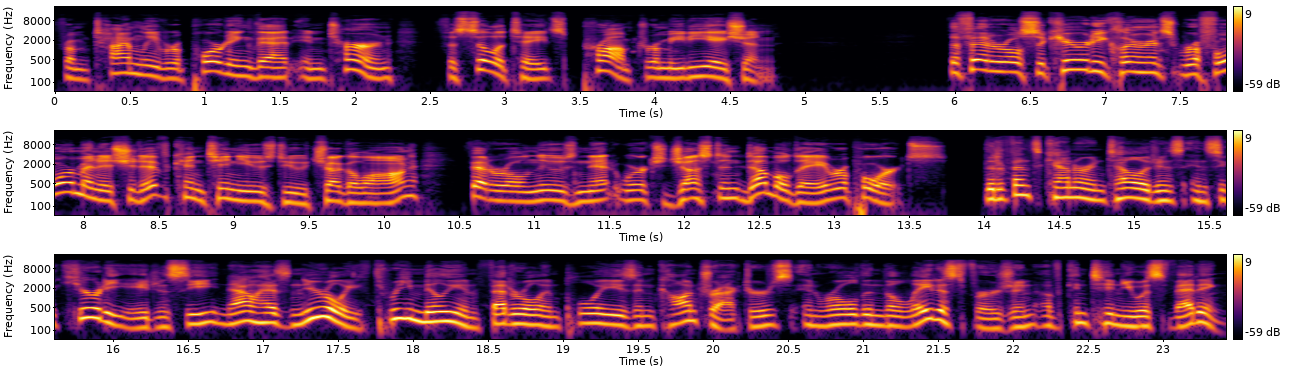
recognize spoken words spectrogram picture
from timely reporting that, in turn, facilitates prompt remediation. The Federal Security Clearance Reform Initiative continues to chug along. Federal News Network's Justin Doubleday reports. The Defense Counterintelligence and Security Agency now has nearly 3 million federal employees and contractors enrolled in the latest version of continuous vetting.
